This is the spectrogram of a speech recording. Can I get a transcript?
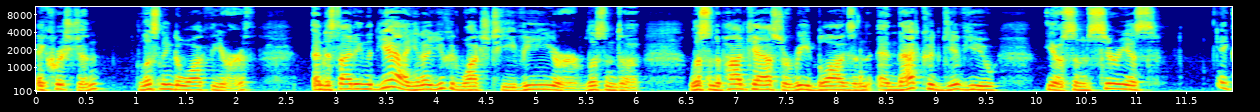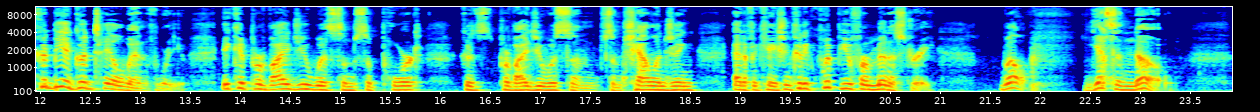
a Christian listening to Walk the Earth and deciding that, yeah, you know, you could watch TV or listen to listen to podcasts or read blogs, and, and that could give you you know, some serious. It could be a good tailwind for you. It could provide you with some support, could provide you with some some challenging edification, could equip you for ministry. Well, yes and no. I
